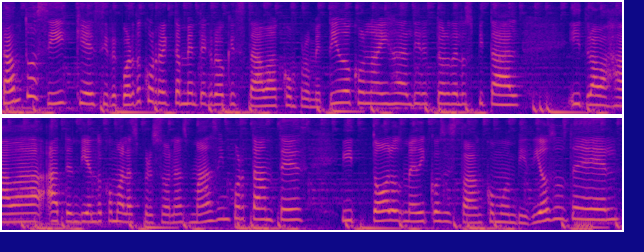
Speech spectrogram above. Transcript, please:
Tanto así que si recuerdo correctamente creo que estaba comprometido con la hija del director del hospital y trabajaba atendiendo como a las personas más importantes y todos los médicos estaban como envidiosos de él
